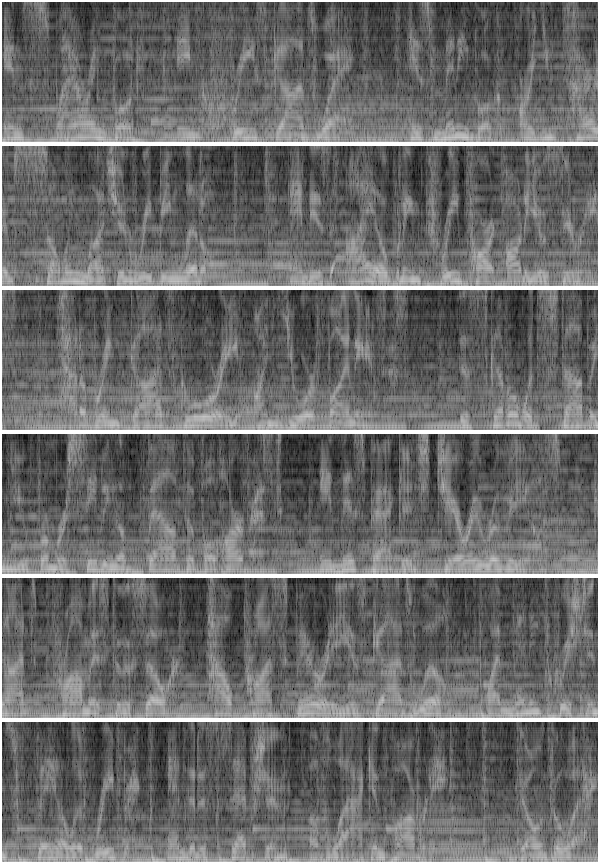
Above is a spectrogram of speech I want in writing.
inspiring book, Increase God's Way. His mini book, Are You Tired of Sowing Much and Reaping Little? and his eye opening three part audio series, How to Bring God's Glory on Your Finances. Discover what's stopping you from receiving a bountiful harvest. In this package, Jerry reveals God's promise to the sower, how prosperity is God's will, why many Christians fail at reaping, and the deception of lack and poverty. Don't delay.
